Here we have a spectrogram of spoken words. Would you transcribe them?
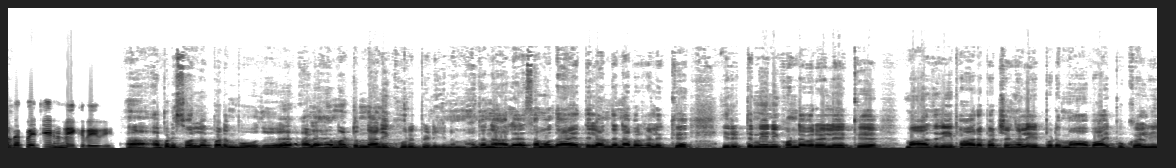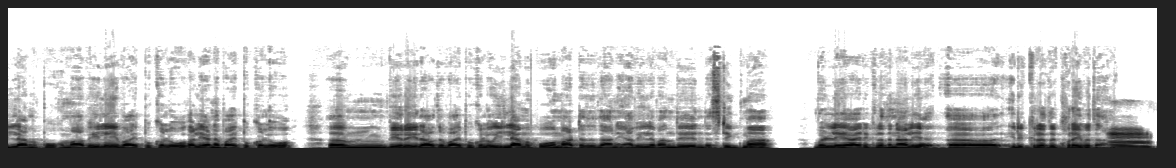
அதை பற்றி நினைக்கிறீரு? அப்படி சொல்லப்படும் போது அழகை மட்டும்தான் நீ குறிப்பிடணும் அதனால சமுதாயத்தில் அந்த நபர்களுக்கு இருட்டு மேனி கொண்டவர்களுக்கு மாதிரி பாரபட்சங்கள் ஏற்படுமா? வாய்ப்புகள் இல்லாமல் போகுமா? வேலை வாய்ப்புகளோ கல்யாண வாய்ப்புகளோ வேற ஏதாவது வாய்ப்புகளோ இல்லாமல் போக மாட்டது தானே அவையில வந்து இந்த ஸ்டிக்மா வெள்ளையா இருக்கிறதுனால இருக்கிறது குறைவுதான். ம்.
